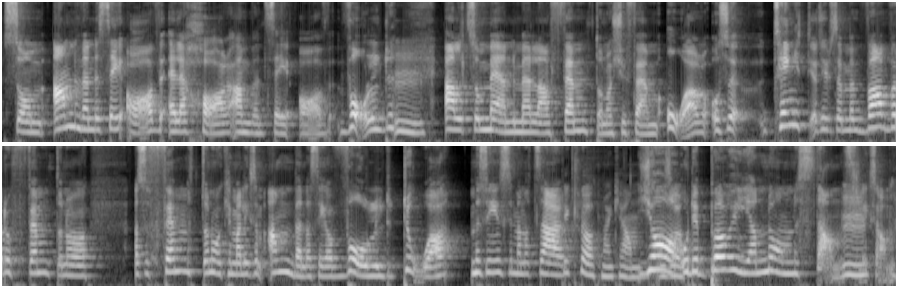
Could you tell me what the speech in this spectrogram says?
som använder sig av, eller har använt sig av, våld. Alltså män mellan 15 och 25 år. Och så tänkte jag typ såhär, men vad, vadå 15 och Alltså 15 år kan man liksom använda sig av våld då? Men så inser man att så Det är här, klart man kan. ja Alltså- och det börjar någonstans Mm. liksom.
